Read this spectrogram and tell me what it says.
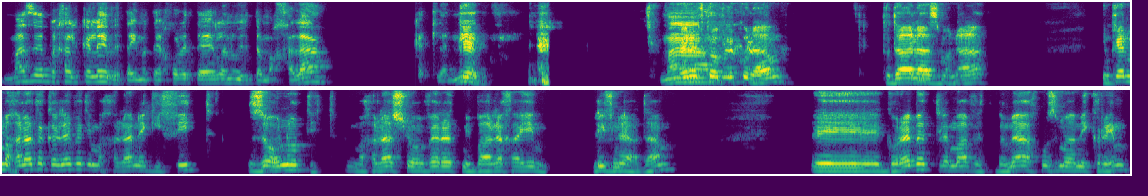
מה זה בכלל כלבת? האם אתה יכול לתאר לנו את המחלה? קטלנית? כן. מה... ערב טוב לכולם, תודה על ההזמנה אם כן מחלת הכלבת היא מחלה נגיפית זואונוטית, מחלה שעוברת מבעלי חיים לבני אדם, גורמת למוות במאה אחוז מהמקרים,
